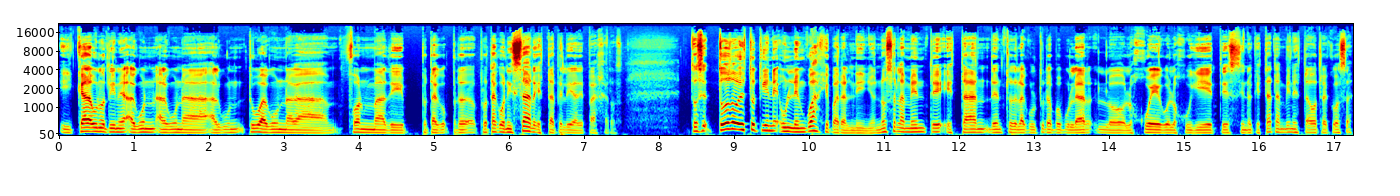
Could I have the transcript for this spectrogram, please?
Y cada uno tiene algún, alguna, algún, tuvo alguna forma de protagonizar esta pelea de pájaros. Entonces, todo esto tiene un lenguaje para el niño. No solamente están dentro de la cultura popular los juegos, los juguetes, sino que está también esta otra cosa.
